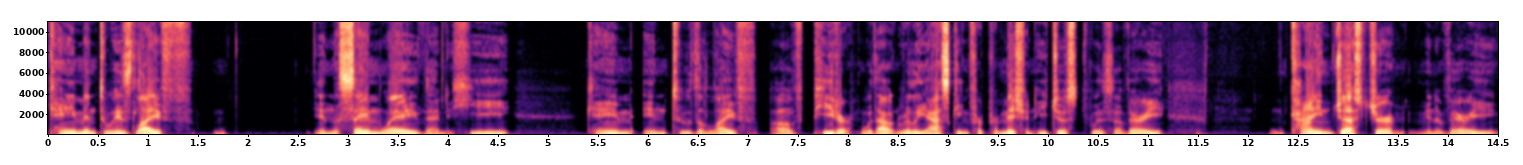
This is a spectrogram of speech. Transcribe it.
came into his life in the same way that he came into the life of Peter without really asking for permission. He just, with a very kind gesture, in a very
